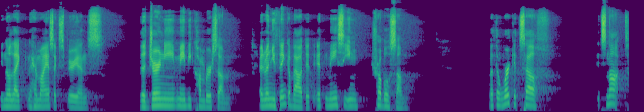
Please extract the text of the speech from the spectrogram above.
You know, like Nehemiah's experience, the journey may be cumbersome. And when you think about it, it may seem troublesome. But the work itself, it's not.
